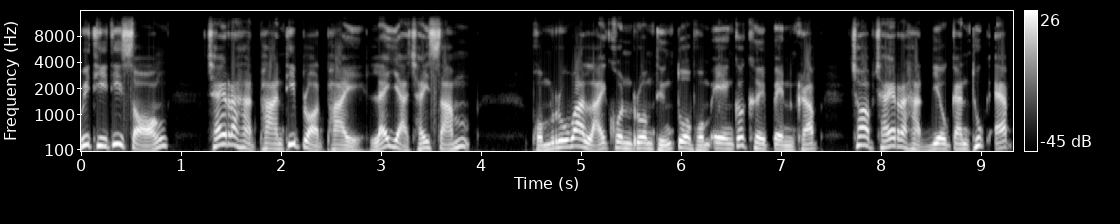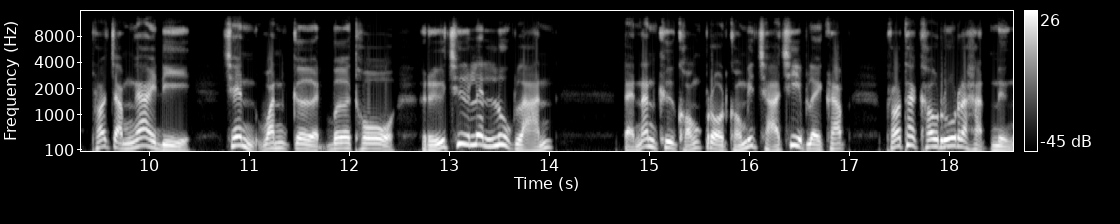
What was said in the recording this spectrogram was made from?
วิธีที่ 2 ใช้รหัสผ่านที่ปลอดภัยและอย่าใช้ซ้ำ ผมรู้ว่าหลายคนรวมถึงตัวผมเองก็เคยเป็นครับ ชอบใช้รหัสเดียวกันทุกแอป เพราะจำง่ายดี เช่น วันเกิดเบอร์โทร หรือชื่อเล่นลูกหลาน แต่นั่นคือของโปรดของมิจฉาชีพเลยครับ เพราะถ้าเขารู้รหัสหนึ่ง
